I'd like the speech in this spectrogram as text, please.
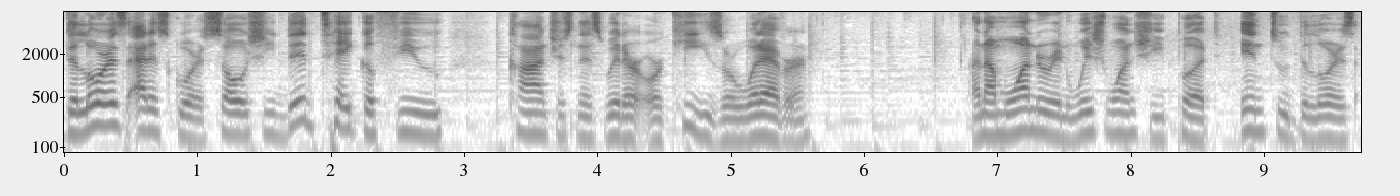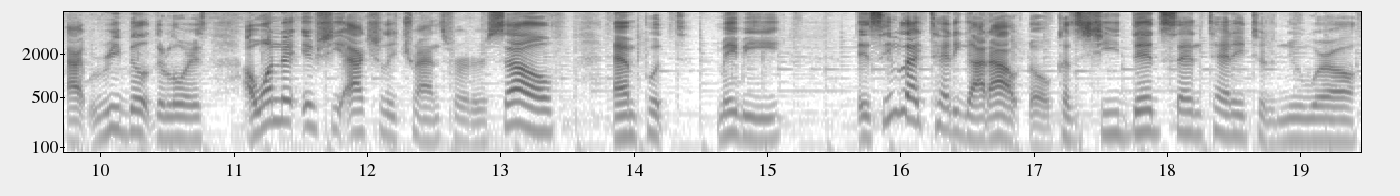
Dolores at his score. So she did take a few consciousness with her or keys or whatever and I'm wondering which one she put into Dolores rebuilt Dolores. I wonder if she actually transferred herself and put maybe it seems like Teddy got out though cuz she did send Teddy to the new world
